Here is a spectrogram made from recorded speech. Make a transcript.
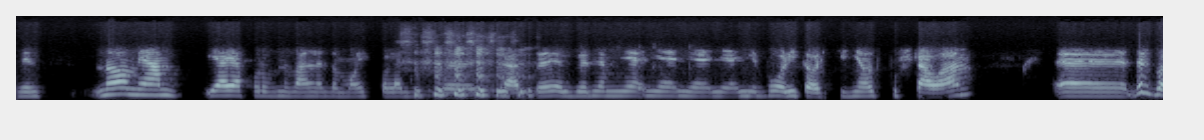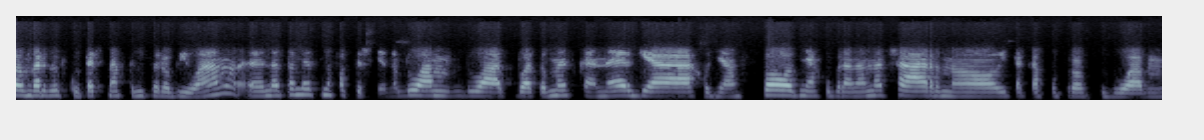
więc no miałam jaja porównywalne do moich kolegów z pracy, jakby nie, nie, nie, nie, nie było litości, nie odpuszczałam. E, też byłam bardzo skuteczna w tym, co robiłam, e, natomiast no faktycznie, no byłam, była, była to męska energia, chodziłam w spodniach, ubrana na czarno i taka po prostu byłam e,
